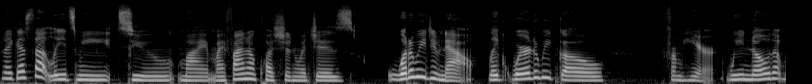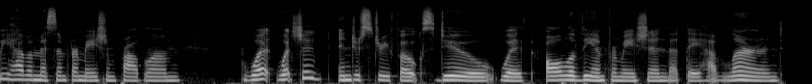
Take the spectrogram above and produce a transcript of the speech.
But I guess that leads me to my my final question which is what do we do now? Like where do we go from here? We know that we have a misinformation problem. What what should industry folks do with all of the information that they have learned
